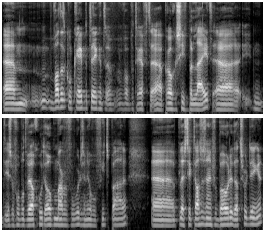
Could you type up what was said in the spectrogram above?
Um, wat het concreet betekent wat betreft progressief beleid. is bijvoorbeeld wel goed openbaar vervoer. Er zijn heel veel fietspaden. Uh, plastic tassen zijn verboden, dat soort dingen.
